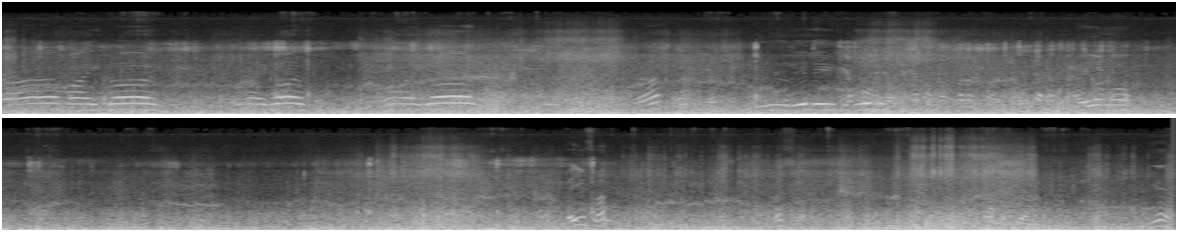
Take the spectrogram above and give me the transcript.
Oh my god. Oh my god. Oh my god. Huh? This is really, really. I don't know. Where you from? Russia. Yes.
